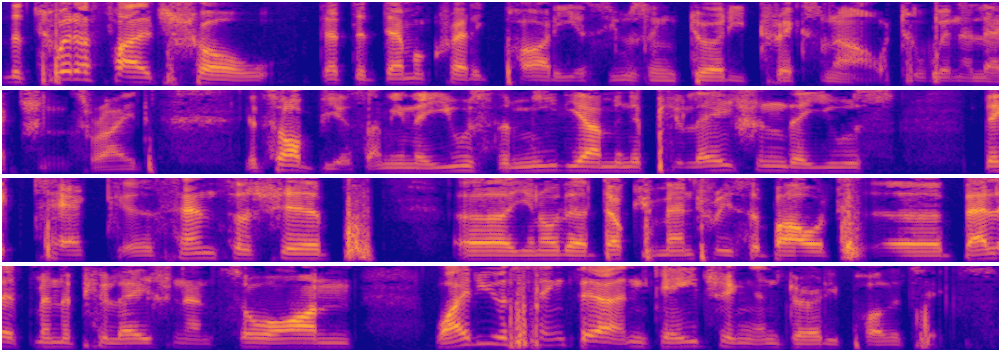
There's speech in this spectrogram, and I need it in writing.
the Twitter files show that the Democratic Party is using dirty tricks now to win elections, right? It's obvious. I mean, they use the media manipulation, they use big tech uh, censorship, uh, you know, there are documentaries about uh, ballot manipulation and so on. Why do you think they're engaging in dirty politics?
